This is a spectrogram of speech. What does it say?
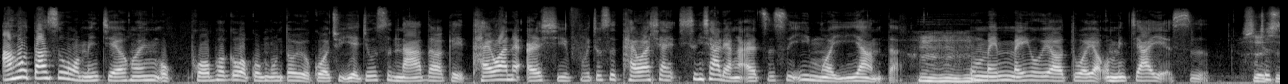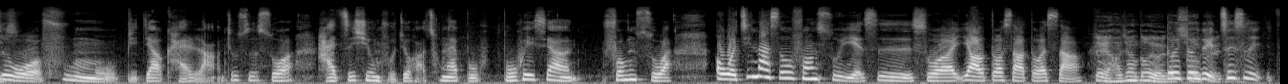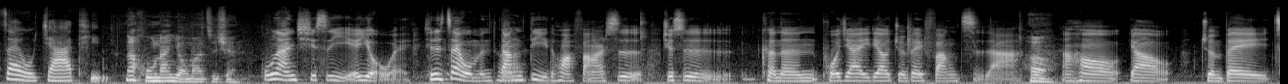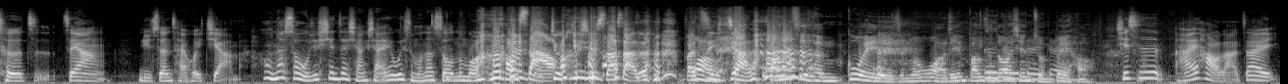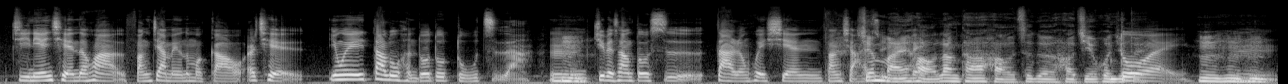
然后当时我们结婚，我婆婆跟我公公都有过去，也就是拿的给台湾的儿媳妇，就是台湾下剩下两个儿子是一模一样的。我嗯嗯我，们没有要多要，我们家也是，是就是是我父母比较开朗，就是说孩子幸福就好，从来不不会像风俗啊。哦，我记得那时候风俗也是说要多少多少，对，好像都有。对对对，这是在我家庭。那湖南有吗？之前？湖南其实也有哎、其实，在我们当地的话，反而是就是可能婆家一定要准备房子啊，嗯，然后要准备车子，这样女生才会嫁嘛。哦，那时候我就现在想想，哎、为什么那时候那么好傻哦 就就是傻傻的 把自己嫁了。房子很贵耶，怎么哇，连房子都要先准备好？其实还好啦，在几年前的话，房价没有那么高，而且因为大陆很多都独子啊，嗯，嗯基本上都是大人会先帮小孩先买好，让他好这个好结婚就对。嗯嗯嗯，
